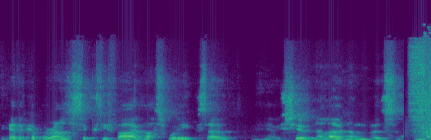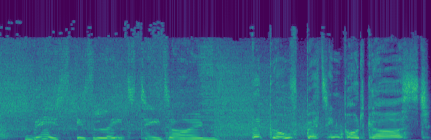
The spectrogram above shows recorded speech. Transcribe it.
he had a couple of rounds of sixty five last week, so you know he's shooting the low numbers. This is late tee time, the golf betting podcast.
